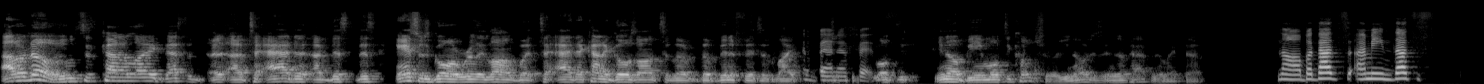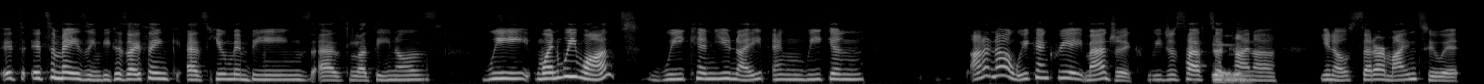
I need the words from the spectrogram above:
I don't know. It was just kind of like that's the, uh, uh, to add uh, this this answer is going really long, but to add that kind of goes on to the the benefits of like the benefits. Multi, you know, being multicultural. You know, just ended up happening like that. No, but that's I mean that's it's it's amazing because I think as human beings, as Latinos, we when we want, we can unite and we can I don't know, we can create magic. We just have to yeah. kind of you know set our mind to it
